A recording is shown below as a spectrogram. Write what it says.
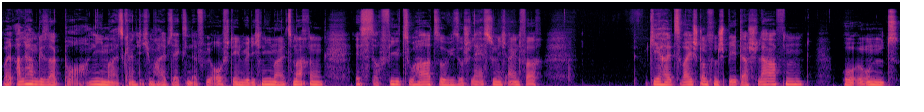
Weil alle haben gesagt, boah, niemals könnte ich um halb sechs in der Früh aufstehen, würde ich niemals machen. Ist doch viel zu hart, so wieso schläfst du nicht einfach? Geh halt zwei Stunden später schlafen und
